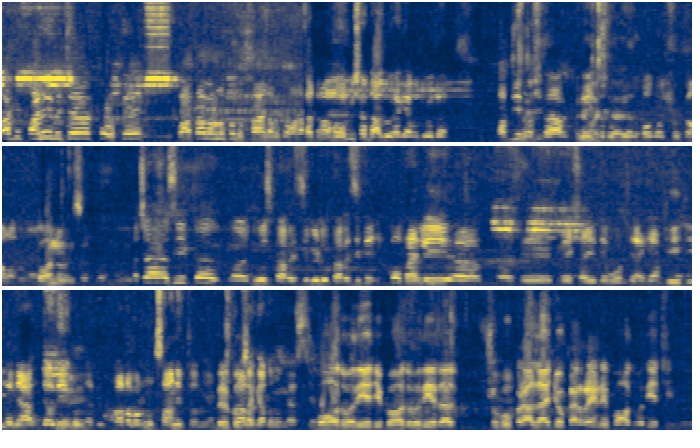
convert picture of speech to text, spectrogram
ਤਾਂ ਕਿ ਪਾਣੀ ਵਿੱਚ ਘੁਲ ਕੇ ਵਾਤਾਵਰਨ ਨੂੰ ਕੋਈ ਨੁਕਸਾਨ ਨਾ ਪਹੁੰਚਾਉਣਾ। ਸਾਡੇ ਨਾਲ ਹੋਰ ਵੀ ਸ਼ਰਧਾਲੂ ਹੈਗੇ ਆ ਮੌਜੂਦ। ਸਭ ਜੀ ਨਮਸਕਾਰ। ਗਣੇਸ਼ ਚਤੁਰਥੀ ਦੀਆਂ ਬਹੁਤ ਬਹੁਤ ਸ਼ੁਭਕਾਮਨਾਵਾਂ ਤੁਹਾਨੂੰ। ਵੀ ਸਰ ਤੁਹਾਨੂੰ ਵੀ। ਅੱਛਾ ਅਸੀਂ ਇੱਕ ਨਿਊਜ਼ ਕਰ ਰਹੇ ਸੀ ਵੀਡੀਓ ਕਰ ਰਹੇ ਸੀ ਕਿ ਇਕੋ ਫ੍ਰੈਂਡਲੀ ਤੇ ਗਣੇਸ਼ ਜੀ ਦੀਆਂ ਮੂਰਤੀਆਂ ਹੈਗੀਆਂ। ਜੀ, ਜੀ। ਤੇ ਨਹਿਰ ਜਲਦੀ ਹੋ ਜਾਂਦੀ ਵਾਤਾਵਰਨ ਨੂੰ ਨੁਕਸਾਨ ਨਹੀਂ ਪਹੁੰਚਾਉਂਦੀਆਂ ਕਿਸ ਬਿਲਕੁਲ ਤਰ੍ਹਾਂ ਸਰ। ਲੱਗਿਆ ਤੁਹਾਨੂੰ ਮੈਸੇਜ ਬਹੁਤ ਵਧੀਆ ਜੀ ਬਹੁਤ ਵਧੀਆ। ਦਾ ਸ਼ੁਭ ਉਪਰਾਲਾ ਜੋ ਕਰ ਰਹੇ ਨੇ ਬਹੁਤ ਵਧੀਆ ਚੀਜ਼ ਹੈ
